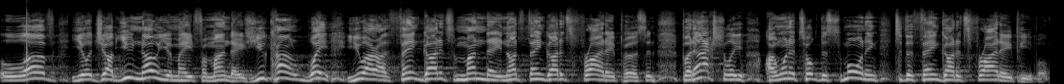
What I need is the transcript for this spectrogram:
love your job. You know you're made for Mondays. You can't wait. You are a thank God it's Monday, not thank God it's Friday person. But actually, I want to talk this morning to the thank God it's Friday people,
